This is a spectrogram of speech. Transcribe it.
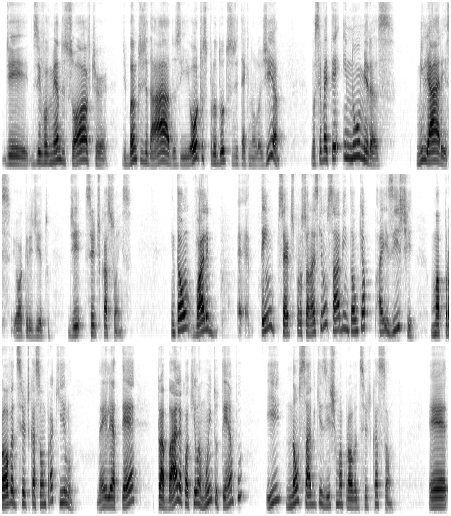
de desenvolvimento de software, de bancos de dados e outros produtos de tecnologia, você vai ter inúmeras, milhares, eu acredito, de certificações. Então, vale. É, tem certos profissionais que não sabem, então, que a, a existe uma prova de certificação para aquilo. Né? Ele até trabalha com aquilo há muito tempo e não sabe que existe uma prova de certificação. É,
